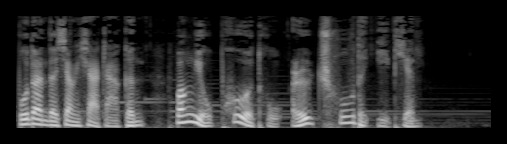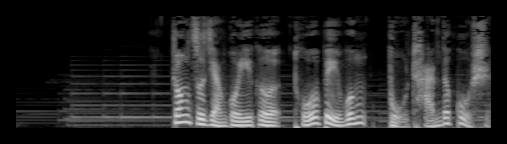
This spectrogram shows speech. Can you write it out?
不断的向下扎根。方有破土而出的一天。庄子讲过一个驼背翁捕蝉的故事。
